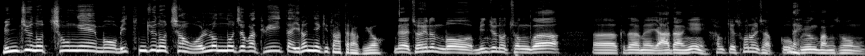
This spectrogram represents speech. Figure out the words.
민주노총에 뭐 민주노총 언론노조가 뒤에 있다 이런 얘기도 하더라고요. 네, 저희는 뭐 민주노총과 어, 그다음에 야당이 함께 손을 잡고 네. 공영방송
